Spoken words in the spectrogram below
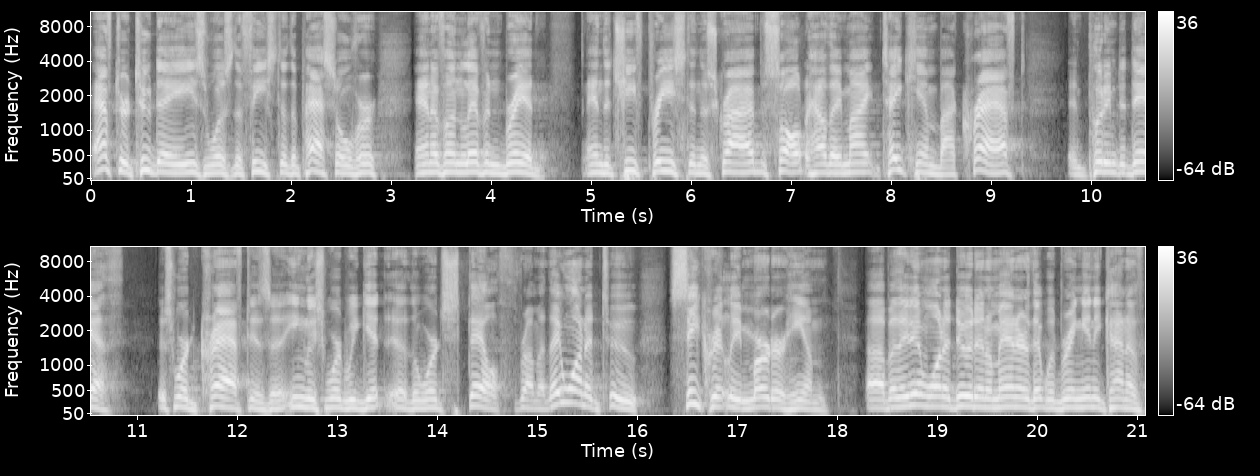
After two days was the feast of the Passover and of unleavened bread. And the chief priest and the scribes sought how they might take him by craft and put him to death. This word craft is an English word we get uh, the word stealth from it. They wanted to secretly murder him, uh, but they didn't want to do it in a manner that would bring any kind of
